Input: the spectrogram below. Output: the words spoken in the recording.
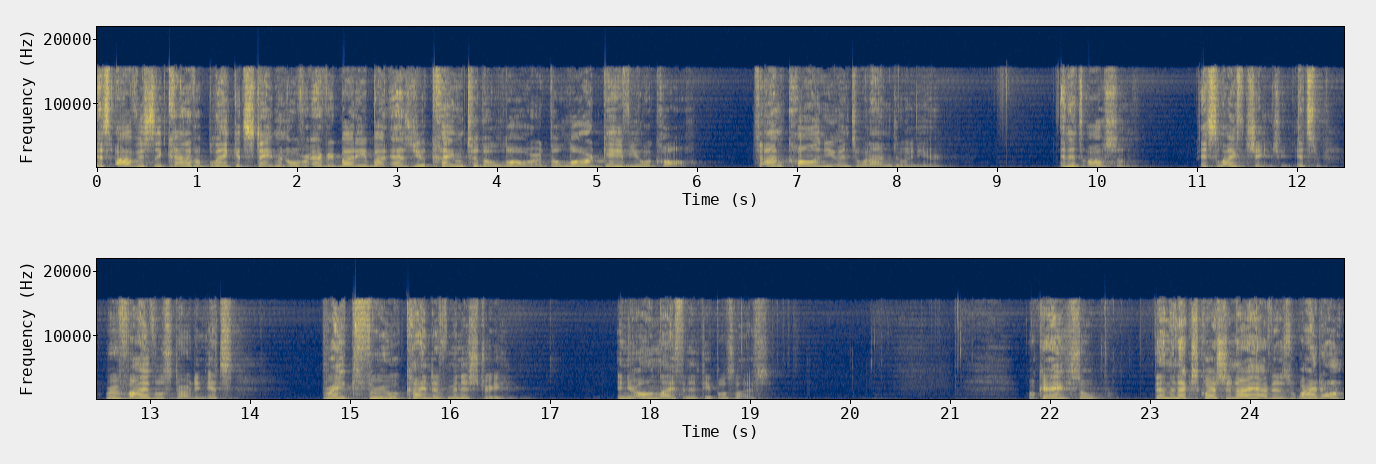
it's obviously kind of a blanket statement over everybody, but as you came to the Lord, the Lord gave you a call. So I'm calling you into what I'm doing here. And it's awesome. It's life changing. It's revival starting. It's breakthrough kind of ministry in your own life and in people's lives. Okay, so then the next question I have is why don't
